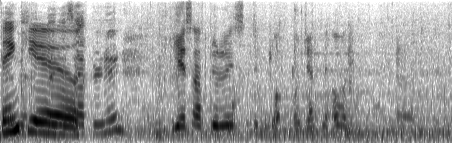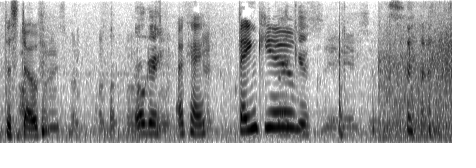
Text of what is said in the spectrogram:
Thank you. This afternoon. Yes, after this, oh, oh, gently over. The stove. After this, oh, oh, oh, Okay. Okay. Thank you. Thank you.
